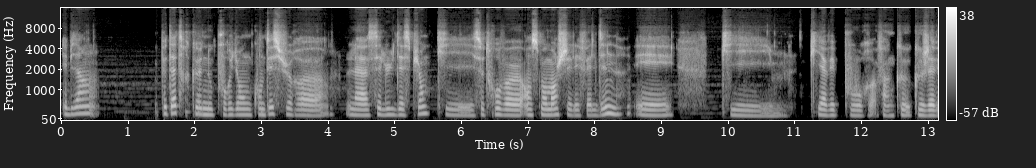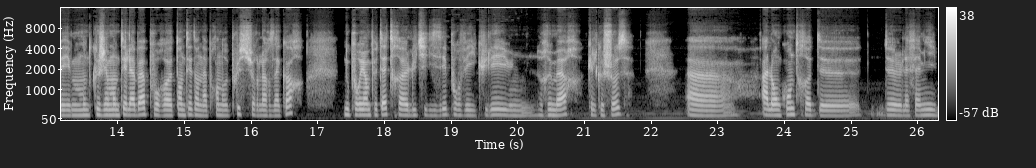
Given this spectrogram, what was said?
Eh bien, peut-être que nous pourrions compter sur euh, la cellule d'espion qui se trouve euh, en ce moment chez les Feldin et qui, avait pour, enfin que, que j'avais que j'ai monté là-bas pour euh, tenter d'en apprendre plus sur leurs accords. Nous pourrions peut-être l'utiliser pour véhiculer une rumeur, quelque chose, à l'encontre de, de, la famille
